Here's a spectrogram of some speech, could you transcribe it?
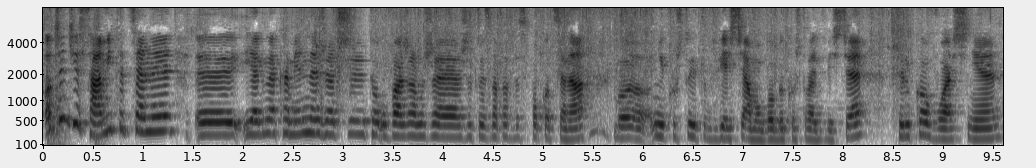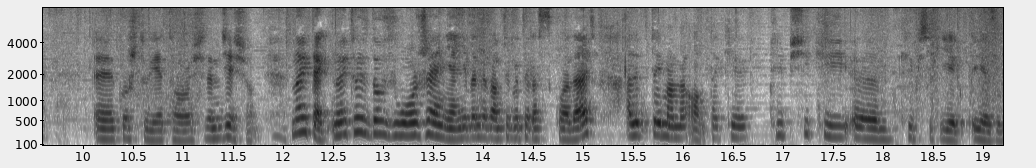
ocencie sami te ceny. Yy, jak na kamienne rzeczy, to uważam, że, że to jest naprawdę spoko cena, bo nie kosztuje to 200, a mogłoby kosztować 200, tylko właśnie e, kosztuje to 70. No i tak, no i to jest do złożenia, nie będę Wam tego teraz składać, ale tutaj mamy, o, takie klipsiki, e, klipsiki, je, Jezu,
